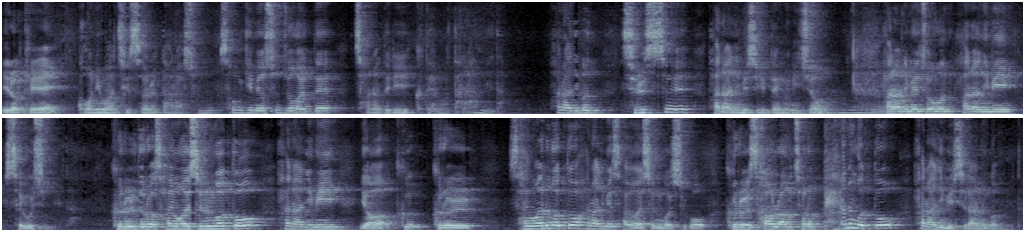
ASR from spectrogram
이렇게 권위와 질서를 따라 순, 섬기며 순종할 때 자녀들이 그대로 따라합니다. 하나님은 질서의 하나님이시기 때문이죠. 하나님의 종은 하나님이 세우십니다. 그를 들어 사용하시는 것도 하나님이 여, 그, 그를 사용하는 것도 하나님이 사용하시는 것이고 그를 사울 왕처럼 패하는 것도 하나님이시라는 겁니다.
